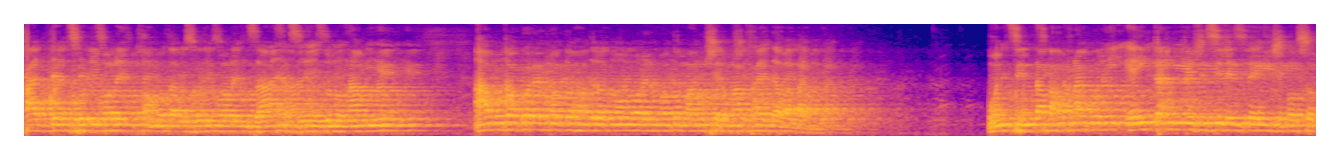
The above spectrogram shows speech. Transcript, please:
খাদ্যের ছড়ি বলেন, ক্ষমতার ছড়ি বলেন, যা আছে এগুলো নামিয়ে আবু বকরের মতো হজরত ওমরের মতো মানুষের মাথায় দেওয়া লাগবে। উনি চিন্তা ভাবনা করি, এইটা নিয়ে এসেছিলেন তেইশ বছর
